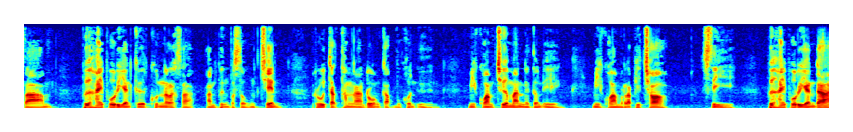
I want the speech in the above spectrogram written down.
3. เพื่อให้ผู้เรียนเกิดคุณลักษณะอันพึงประสงค์ เช่น รู้จักทำงานร่วมกับบุคคลอื่น มีความเชื่อมั่นในตนเอง มีความรับผิดชอบ 4. เพื่อให้ผู้เรียนได้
